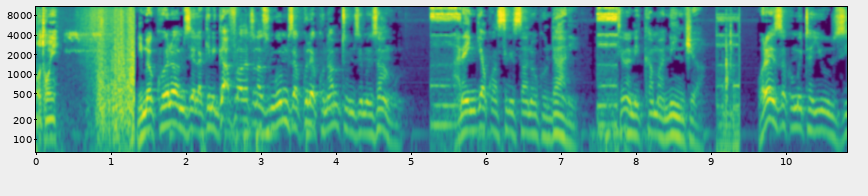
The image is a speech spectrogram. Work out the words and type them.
我同意。 Nimekuelewa mzee, lakini ghafla wakati tunazungumza kule, kuna mtu mzee mwenzangu anaingia kwa asili sana huku ndani, tena ni kama ninja, wanaweza kumwita UZ.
